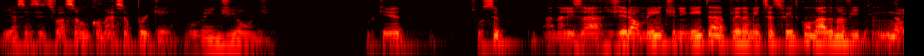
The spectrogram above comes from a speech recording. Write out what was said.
E essa insatisfação começa por quem? Ou vem de onde? Porque se você analisar, geralmente ninguém está plenamente satisfeito com nada na vida. Não,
